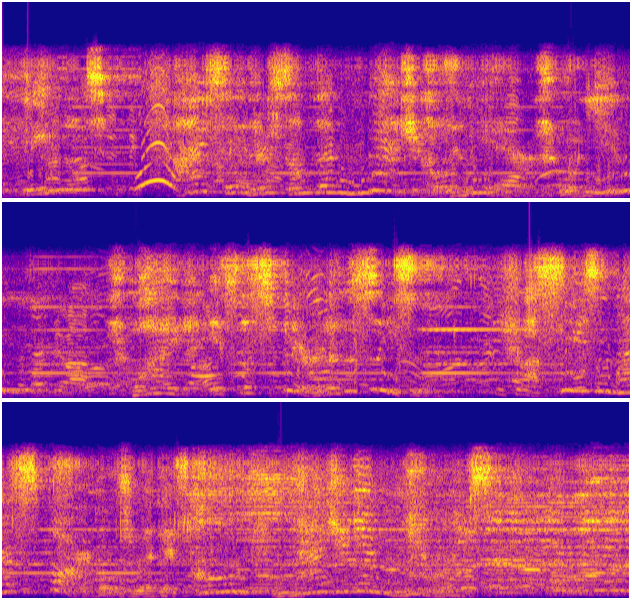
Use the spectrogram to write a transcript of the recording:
I say there's something magical in the air, wouldn't you? Why, it's the spirit of the season. A season that sparkles with its own magic and memories.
